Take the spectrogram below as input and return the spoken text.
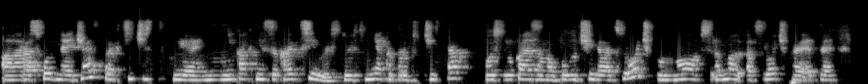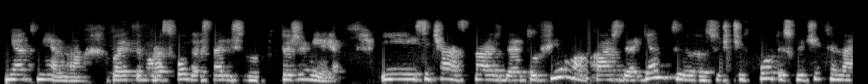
А расходная часть практически никак не сократилась. То есть в некоторых частях после указа получили отсрочку, но все равно отсрочка это не отмена, поэтому расходы остались в той же мере. И сейчас каждая турфирма, каждый агент э, существует исключительно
